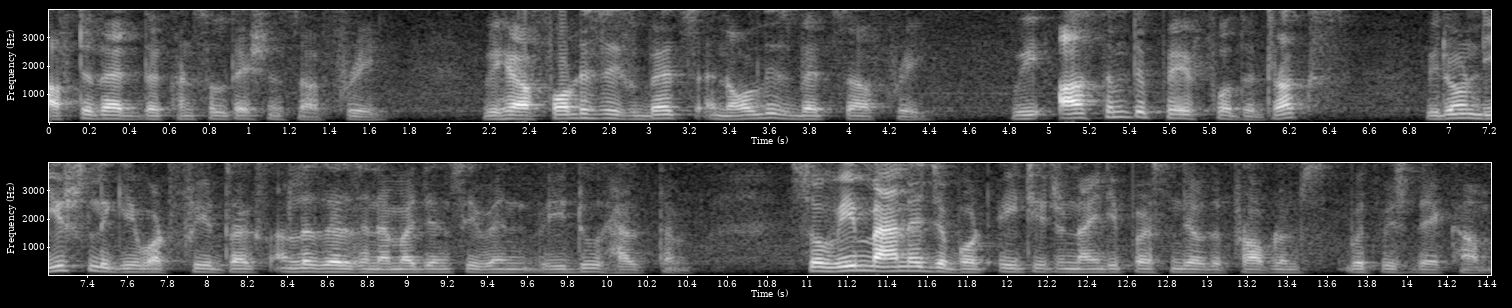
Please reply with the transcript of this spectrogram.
After that the consultations are free. We have 46 beds and all these beds are free. We ask them to pay for the drugs we don't usually give out free drugs unless there is an emergency when we do help them. So we manage about 80 to 90 percent of the problems with which they come.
